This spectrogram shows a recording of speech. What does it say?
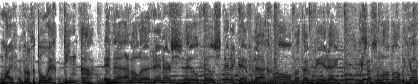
Live vanaf de Tolweg 10A. En eh, aan alle renners, heel veel sterkte vandaag. Oh, wat een weer, hè. Ik zag ze lopen, Albert-Jan.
